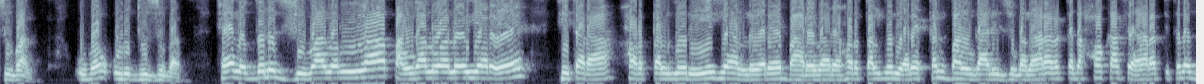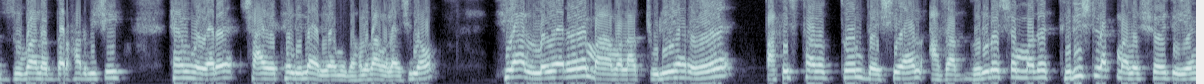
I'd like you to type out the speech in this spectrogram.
জুবান উবা উর্দু জুবান। হ্যাঁ নদলে জুবান আল্লাহ পাঙ্গালওয়ান ইয়ারে হিতারা হরতাল গরি হিয়ান লয়ারে বারে বারে হরতাল গরি আর একখান বাঙালি জুবান। আর আর কাদা হক আছে? আর কাদা জুবানের দরকার বেশি হ্যাঁ হইয়ারে সায়ে থেলিলে আরিয়া মুদা হলো বাংলাদেশি ন হিয়াল লয়ারে, মামলা তুলিয়ারে পাকিস্তানতুন দেশিয়ান আজাদ গরিবের সম্বন্ধে তিরিশ লাখ মানুষ সহিত ইয়ং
